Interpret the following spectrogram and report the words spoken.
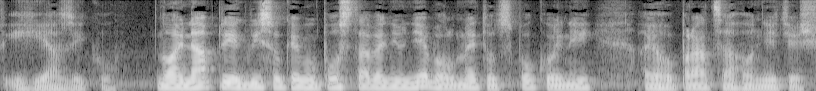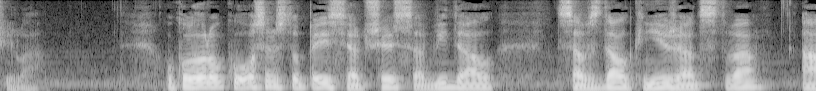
v ich jazyku. No aj napriek vysokému postaveniu nebol metod spokojný a jeho práca ho netešila. Okolo roku 856 sa vydal, sa vzdal kniežatstva a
